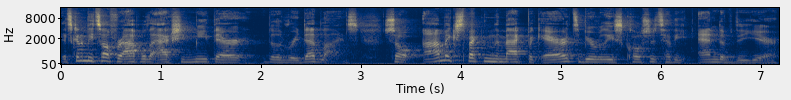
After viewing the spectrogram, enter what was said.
it's going to be tough for Apple to actually meet their delivery deadlines. So I'm expecting the MacBook Air to be released closer to the end of the year.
